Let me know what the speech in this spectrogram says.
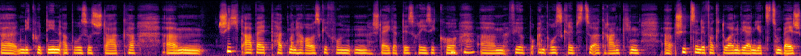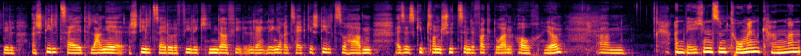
äh, Nikotinabusus starker. Ähm, Schichtarbeit hat man herausgefunden, steigert das Risiko, mhm. ähm, für, an Brustkrebs zu erkranken. Äh, schützende Faktoren wären jetzt zum Beispiel eine Stillzeit, lange Stillzeit oder viele Kinder viel längere Zeit gestillt zu haben. Also es gibt schon schützende Faktoren auch. Ja. Ähm, an welchen Symptomen kann man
